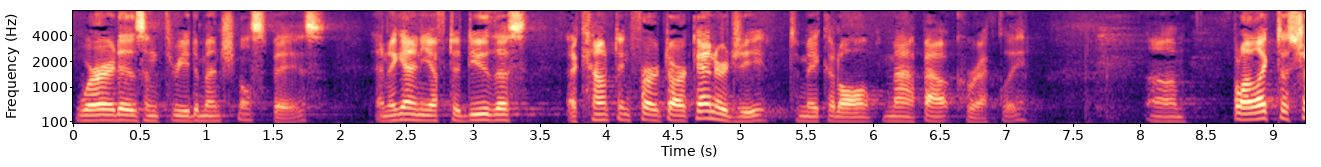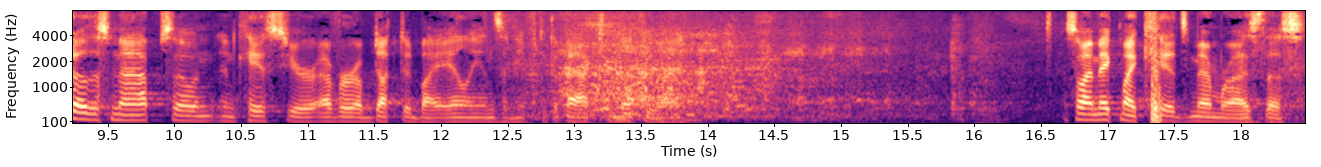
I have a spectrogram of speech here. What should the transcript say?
where it is in three dimensional space. And again, you have to do this accounting for dark energy to make it all map out correctly. Um, but I like to show this map so, in, in, case you're ever abducted by aliens and you have to get back to the Milky Way. So I make my kids memorize this.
